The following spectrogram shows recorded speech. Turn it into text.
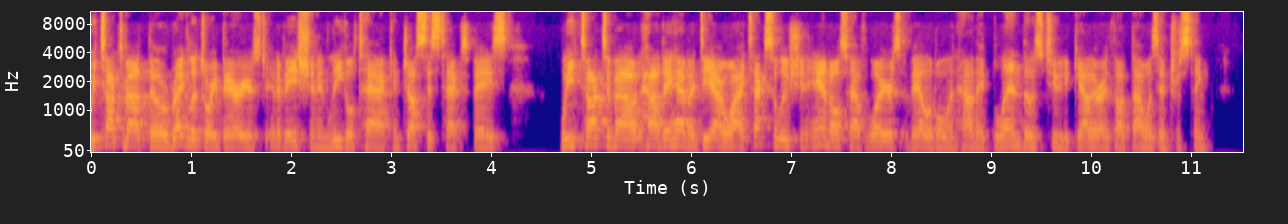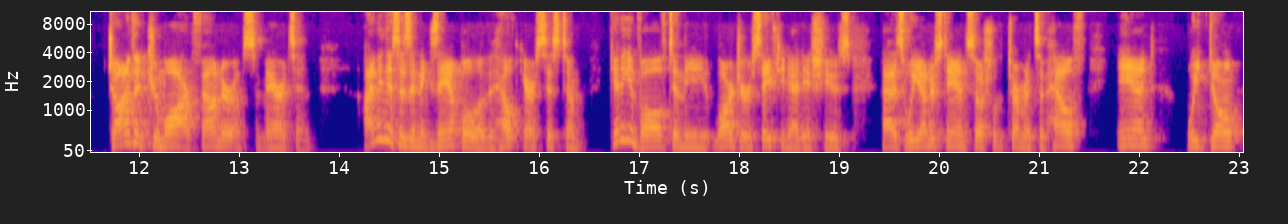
We talked about the regulatory barriers to innovation in legal tech and justice tech space. We talked about how they have a DIY tech solution and also have lawyers available and how they blend those two together. I thought that was interesting. Jonathan Kumar, founder of Samaritan. I think this is an example of the healthcare system getting involved in the larger safety net issues as we understand social determinants of health and we don't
